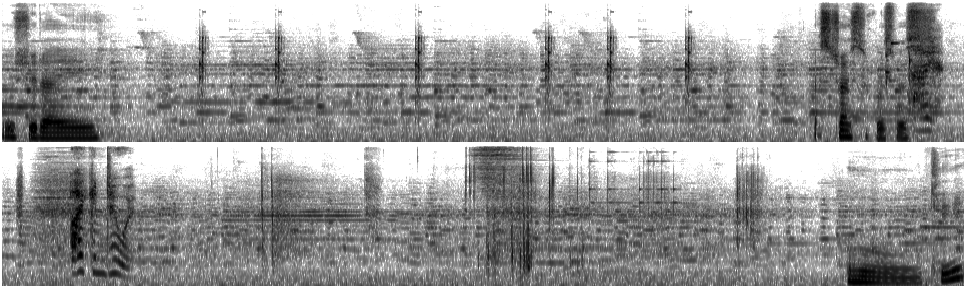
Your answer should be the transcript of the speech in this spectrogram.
Who should I... Let's try Sucrose first. I. I can do it. Okay.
